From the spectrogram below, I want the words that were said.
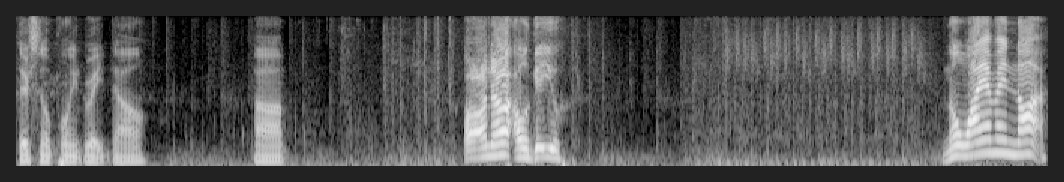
There's no point right now. Um. Oh no! I will get you. No, why am I not?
